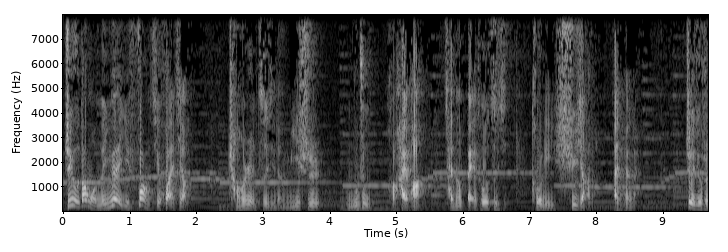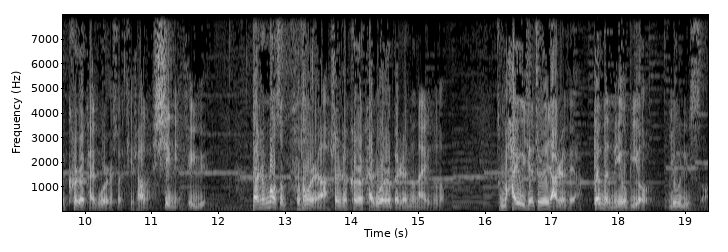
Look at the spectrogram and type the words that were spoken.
只有当我们愿意放弃幻象，承认自己的迷失、无助和害怕，才能摆脱自己，脱离虚假的安全感。这就是克尔凯郭尔所提倡的信念飞跃。但是，貌似普通人啊，甚至克尔凯郭尔本人都难以做到。那么，还有一些哲学家认为啊，根本没有必要忧虑死亡，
